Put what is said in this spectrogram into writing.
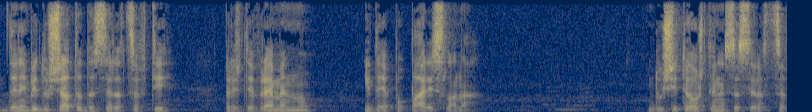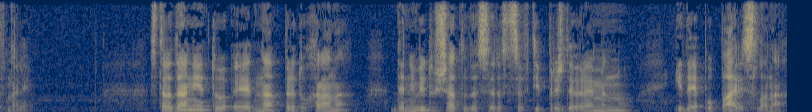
Да не би душата да се разцъфти преждевременно и да я попари слана. Душите още не са се разцъфнали. Страданието е една предохрана да не би душата да се разцъфти преждевременно и да я попари слана.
